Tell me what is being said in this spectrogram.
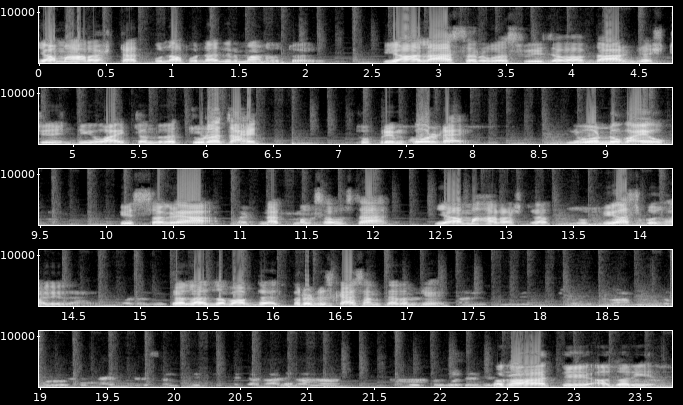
या महाराष्ट्रात पुन्हा पुन्हा निर्माण होतोय. याला सर्वस्वी जबाबदार जस्टिस डी वाय चंद्रचूडच आहेत. सुप्रीम कोर्ट आहे. निवडणूक आयोग. हे सगळ्या घटनात्मक संस्था या महाराष्ट्रात जो फियास्को झालेला आहे त्याला जबाबदार आहेत. फडणवीस काय सांगतात आमचे? बघा ते आजारी आहेत.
